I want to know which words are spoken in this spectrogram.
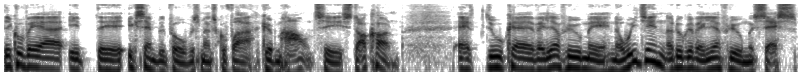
Det kunne være et øh, eksempel på, hvis man skulle fra København til Stockholm, at du kan vælge at flyve med Norwegian, og du kan vælge at flyve med SAS.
